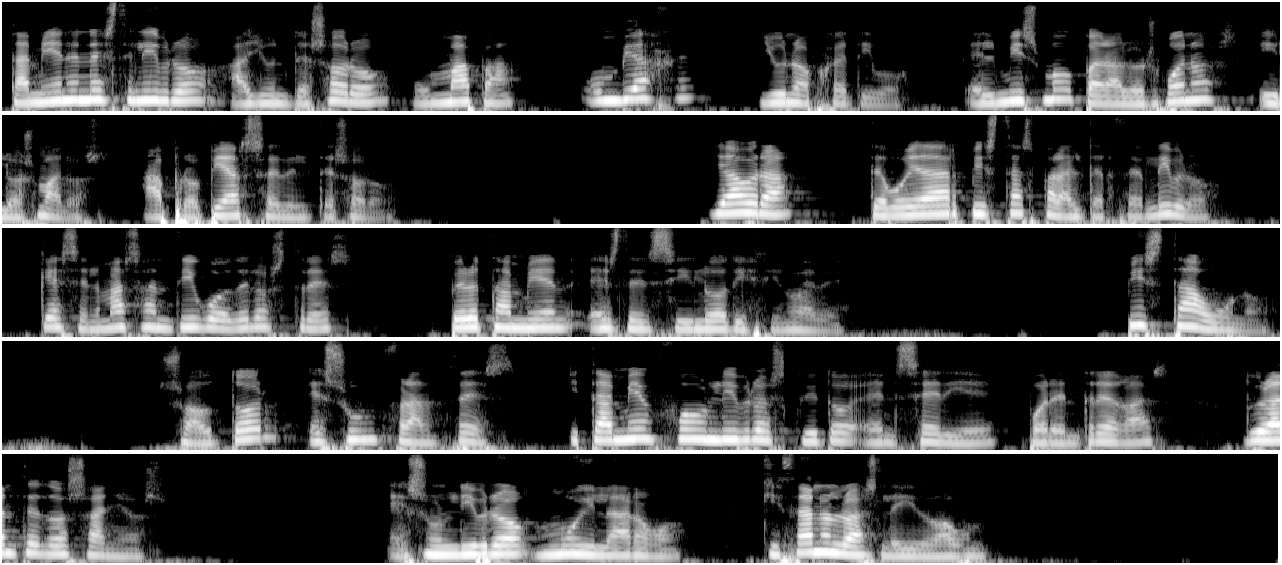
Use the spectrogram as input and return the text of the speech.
También en este libro hay un tesoro, un mapa, un viaje y un objetivo, el mismo para los buenos y los malos, apropiarse del tesoro. Y ahora te voy a dar pistas para el tercer libro, que es el más antiguo de los tres, pero también es del siglo XIX. Pista 1. Su autor es un francés y también fue un libro escrito en serie, por entregas, durante dos años. Es un libro muy largo, quizá no lo has leído aún.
